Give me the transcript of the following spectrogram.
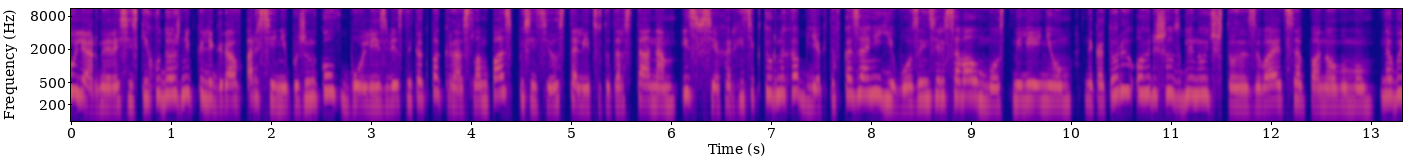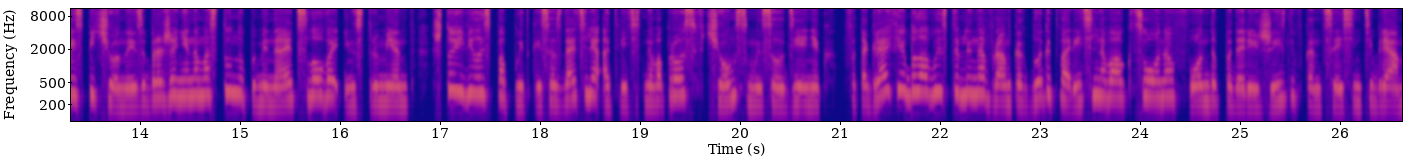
Популярный российский художник-каллиграф Арсений Поженков, более известный как Покрас Лампас, посетил столицу Татарстана. Из всех архитектурных объектов Казани его заинтересовал мост «Миллениум», на который он решил взглянуть, что называется, по-новому. Новоиспеченное изображение на мосту напоминает слово «инструмент», что явилось попыткой создателя ответить на вопрос, в чем смысл денег. Фотография была выставлена в рамках благотворительного аукциона фонда «Подари жизнь» в конце сентября.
